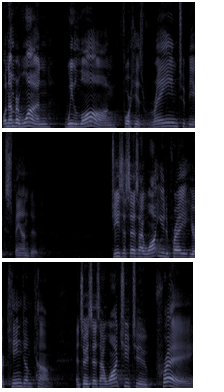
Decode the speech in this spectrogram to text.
Well, number one, we long for his reign to be expanded. Jesus says, I want you to pray, Your kingdom come. And so he says, I want you to pray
